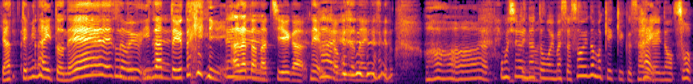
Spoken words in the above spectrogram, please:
やってみないとね、そういう、いざという時に新たな知恵がね、えー、浮かぶじゃないですけど。ああ、面白いなと思いました。そういうのも結局災害の、はい、そう、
